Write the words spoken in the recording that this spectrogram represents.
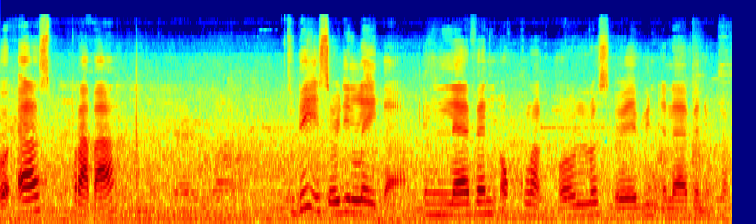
or else Praba today is already late uh, 11 o'clock almost even 11 o'clock.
